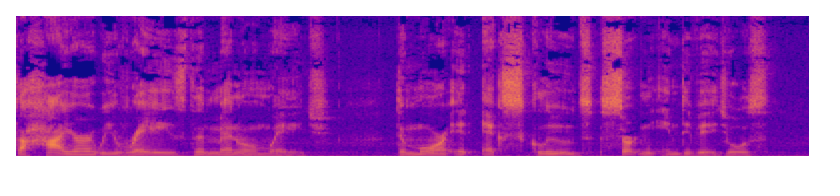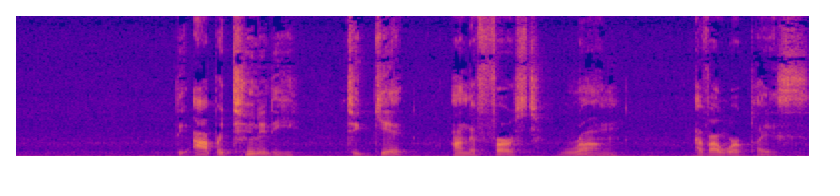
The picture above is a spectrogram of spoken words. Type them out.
the higher we raise the minimum wage, the more it excludes certain individuals the opportunity to get on the first rung of our workplace.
